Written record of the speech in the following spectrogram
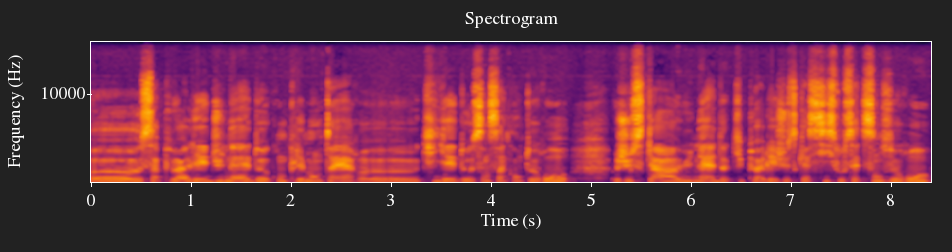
Euh, ça peut aller d'une aide complémentaire euh, qui est de 150 euros jusqu'à une aide qui peut aller jusqu'à 6 ou 700 euros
